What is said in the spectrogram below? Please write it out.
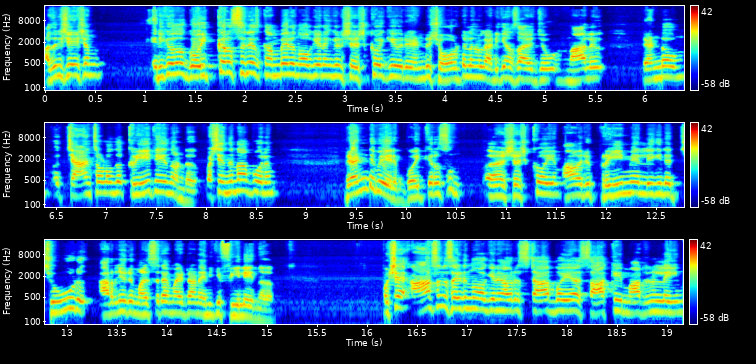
അതിനുശേഷം എനിക്ക് തോന്നുന്നു ഗോയിക്കറസിനെ കമ്പയർ നോക്കിയാണെങ്കിൽ ഷെഷ്കോയ്ക്ക് ഒരു രണ്ട് ഷോട്ടുകൾ അടിക്കാൻ സാധിച്ചു. നാല് രണ്ടോ ചാൻസോളം ക്രിയേറ്റ് ചെയ്യുന്നുണ്ട്. പക്ഷെ എന്നിരുന്നാൽ പോലും രണ്ടുപേരും ഗോയ്ക്കറസും ഷെഷ്കോയും ആ ഒരു പ്രീമിയർ ലീഗിന്റെ ചൂട് അറിഞ്ഞൊരു മത്സരമായിട്ടാണ് എനിക്ക് ഫീൽ ചെയ്യുന്നത്. പക്ഷെ ആർസണൽ സൈഡിൽ നിന്ന് നോക്കിയാണെങ്കിൽ അവർ സ്റ്റാർ ബോയ സാക്കി മാർട്ടിനെയും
